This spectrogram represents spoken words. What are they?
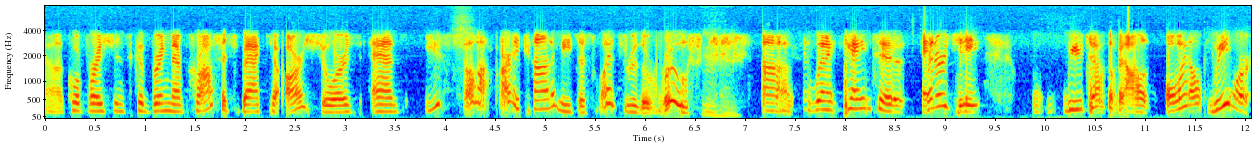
uh, corporations could bring their profits back to our shores, and you saw our economy just went through the roof. Mm-hmm. Uh, when it came to energy, we talk about oil, we were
